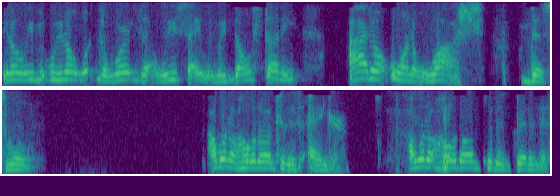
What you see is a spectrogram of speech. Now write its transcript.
You know, we we know what the words that we say when we don't study. I don't want to wash this wound. I want to hold on to this anger. I want to hold on to this bitterness.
